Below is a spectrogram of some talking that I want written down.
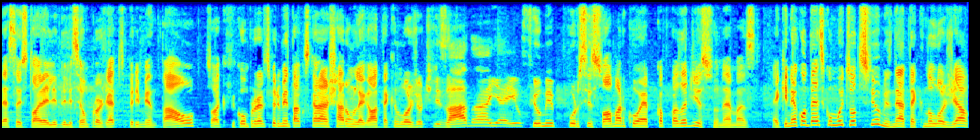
Dessa história ali dele ser um projeto experimental, só que ficou um projeto experimental que os caras acharam legal a tecnologia utilizada e aí o filme por si só marcou época por causa disso, né? Mas é que nem acontece com muitos outros filmes, né? A tecnologia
